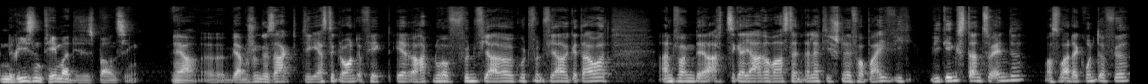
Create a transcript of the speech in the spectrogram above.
ein Riesenthema, dieses Bouncing. Ja, äh, wir haben schon gesagt, die erste Ground-Effekt-Ära hat nur fünf Jahre, gut fünf Jahre gedauert. Anfang der 80er Jahre war es dann relativ schnell vorbei. Wie, wie ging es dann zu Ende? Was war der Grund dafür?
